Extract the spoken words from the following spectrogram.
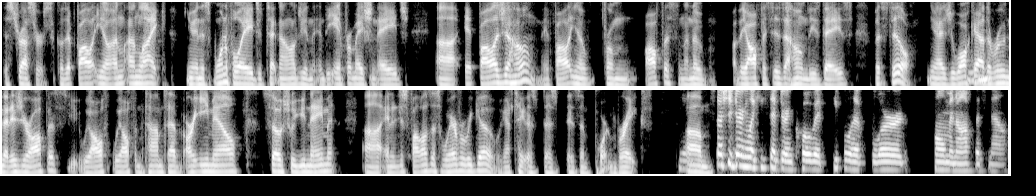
the stressors, because it follow. You know, un, unlike you know, in this wonderful age of technology and, and the information age, uh, it follows you home. It follow you know from office, and I know the office is at home these days, but still, you know, as you walk mm-hmm. out of the mm-hmm. room, that is your office. You, we all we oftentimes have our email, social, you name it, uh, and it just follows us wherever we go. We got to take those, those, those important breaks. Yeah. Um, Especially during, like you said, during COVID, people have blurred home and office now.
